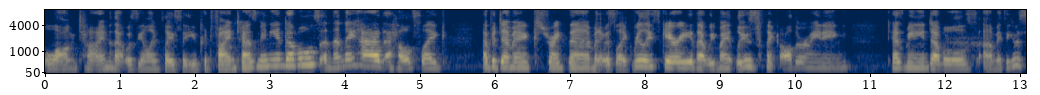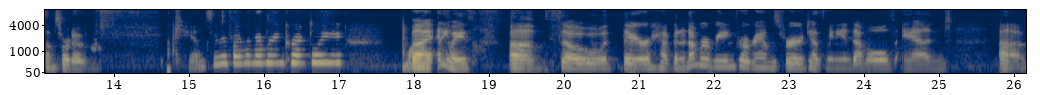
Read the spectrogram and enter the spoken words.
long time, and that was the only place that you could find Tasmanian devils. And then they had a health like epidemic strike them, and it was like really scary that we might lose like all the remaining Tasmanian devils. Um, I think it was some sort of cancer, if I'm remembering correctly. But anyways, um, so there have been a number of breeding programs for Tasmanian devils, and um,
